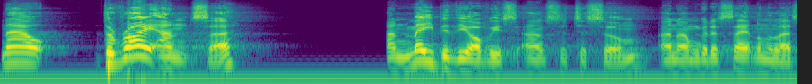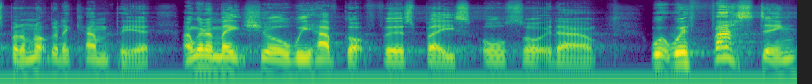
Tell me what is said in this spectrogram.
Now, the right answer, and maybe the obvious answer to some, and I'm going to say it nonetheless, but I'm not going to camp here. I'm going to make sure we have got first base all sorted out. We're fasting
